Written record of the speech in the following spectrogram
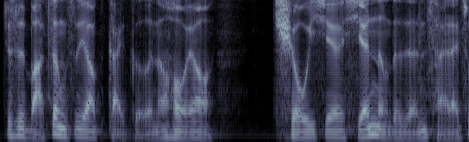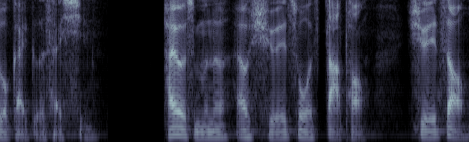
就是把政治要改革，然后要求一些贤能的人才来做改革才行。还有什么呢？还要学做大炮。学造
